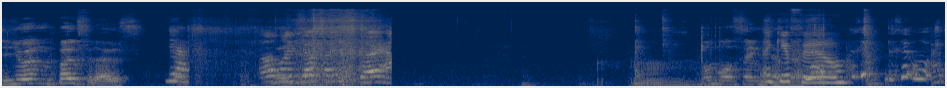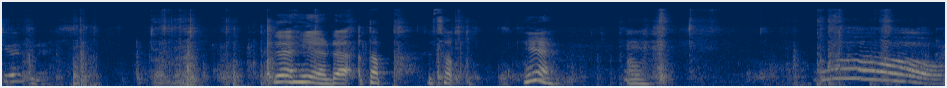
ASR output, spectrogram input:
Did you open both of those? Yeah. Oh my god, I'm so happy. One more thing. Thank you, Sarah. Phil. Look at, look at what. How do you open this? Don't know. There, here, the top, the top. Here. Oh. Whoa!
